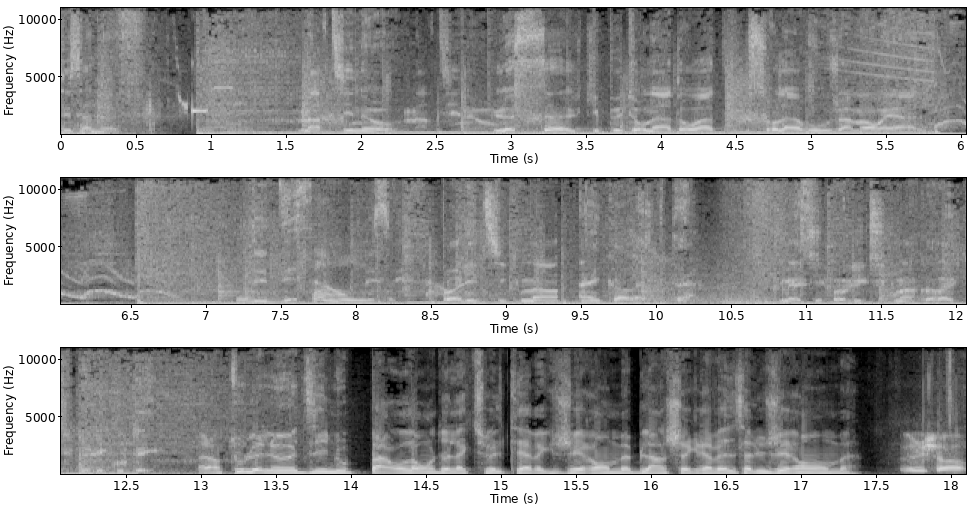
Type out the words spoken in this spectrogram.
C'est ça neuf. Martino, le seul qui peut tourner à droite sur la rouge à Montréal. De 10 à 11. Politiquement incorrect. Mais c'est politiquement correct de l'écouter. Alors, tous les lundis, nous parlons de l'actualité avec Jérôme Blanchet-Gravel. Salut, Jérôme. Richard.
